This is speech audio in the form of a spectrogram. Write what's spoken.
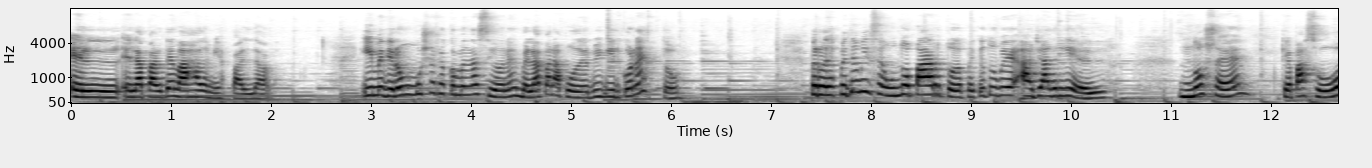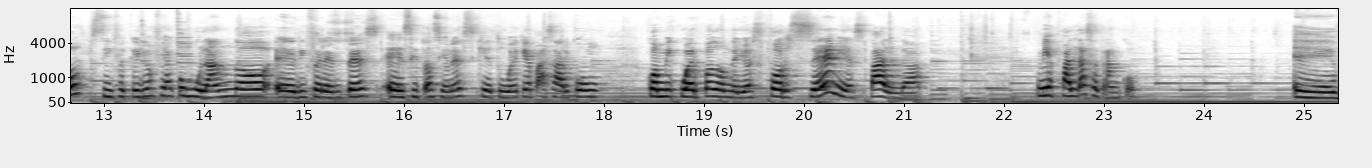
en, la parte baja de mi espalda. Y me dieron muchas recomendaciones, ¿verdad? Para poder vivir con esto. Pero después de mi segundo parto, después que tuve a Yadriel, no sé, ¿Qué pasó? Sí, fue que yo fui acumulando eh, diferentes eh, situaciones que tuve que pasar con, con mi cuerpo, donde yo esforcé mi espalda. Mi espalda se trancó. Eh,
